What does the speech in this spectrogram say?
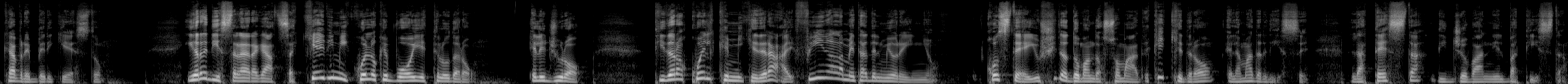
che avrebbe richiesto. Il re disse alla ragazza: Chiedimi quello che vuoi e te lo darò. E le giurò: Ti darò quel che mi chiederai fino alla metà del mio regno. Costei, uscita, domandò a sua madre: Che chiederò? E la madre disse: La testa di Giovanni il Battista.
